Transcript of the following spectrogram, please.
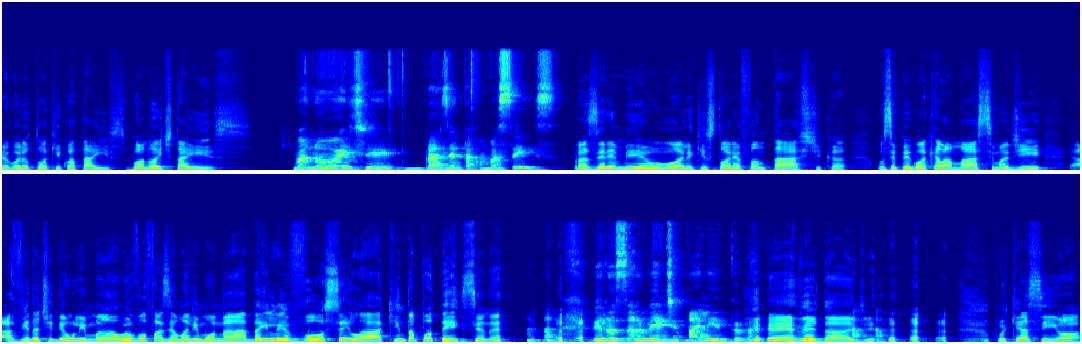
Agora eu estou aqui com a Thaís. Boa noite, Thaís. Boa noite. Prazer estar com vocês. Prazer é meu. Olha que história fantástica. Você pegou aquela máxima de a vida te deu um limão, eu vou fazer uma limonada e levou, sei lá, a quinta potência, né? Virou sorvete em palito. É verdade. Porque assim, ó,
